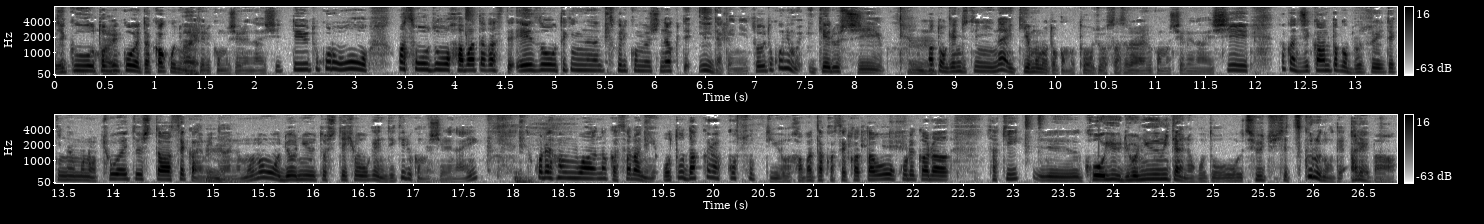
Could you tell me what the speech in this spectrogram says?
時空を飛び越えた過去にも行けるかもしれないし、っていうところを、まあ想像を羽ばたかせて映像的な作り込みをしなくていいだけに、そういうところにも行けるし、うんあと現実にない生き物とかも登場させられるかもしれないし、なんか時間とか物理的なものを超越した世界みたいなものを流入として表現できるかもしれない。そこら辺はなんかさらに音だからこそっていう羽ばたかせ方をこれから先、えーこういう流入みたいなことを集中して作るのであれば、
